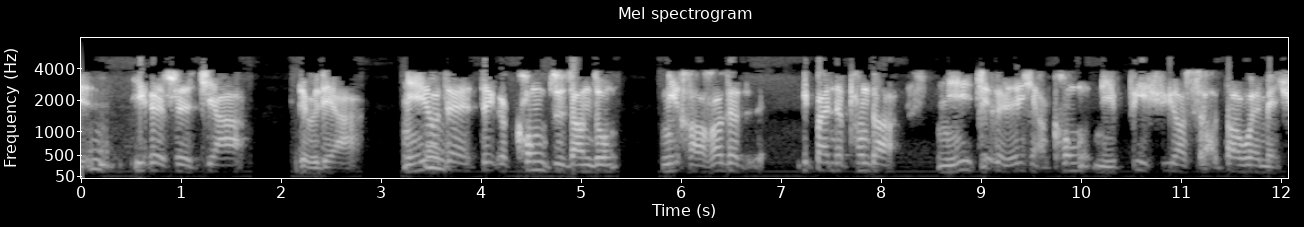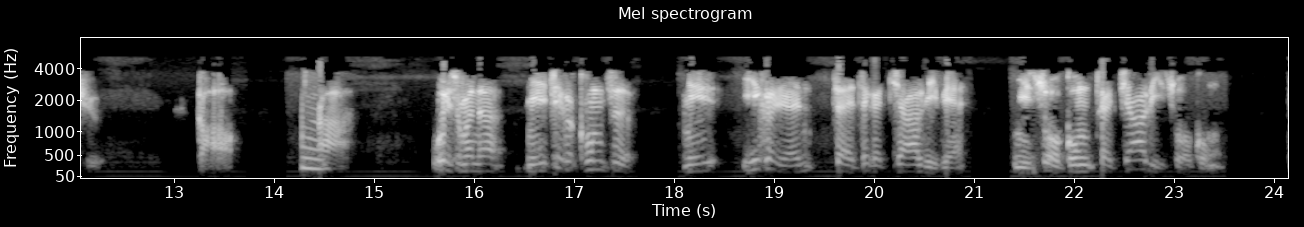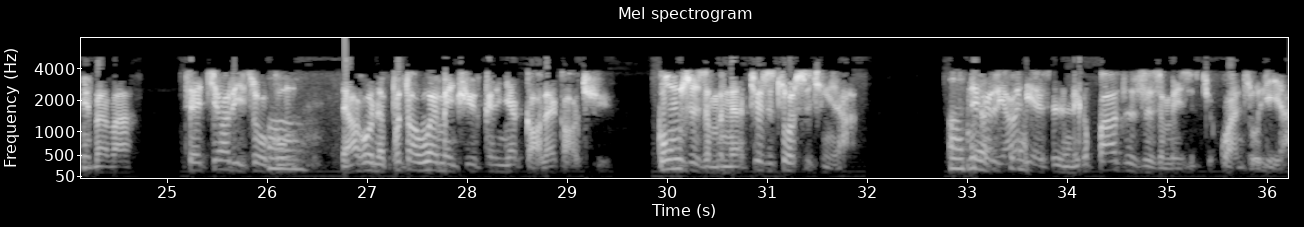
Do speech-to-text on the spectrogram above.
一个是家，对不对啊？你要嗯在这个空字当中，你好好的，一般的碰到你这个人想空，你必须要少到外面去搞嗯啊。为什么呢？你这个空字，你一个人在这个家里边，你做工，在家里做工，明白吗？在家里做工。哦然后呢，不到外面去跟人家搞来搞去。公是什么呢？就是做事情呀。哦，对那个两点是那个八字是什么意思？就管住你呀，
